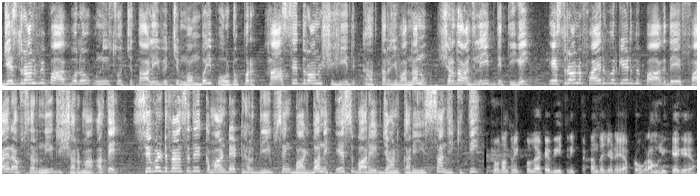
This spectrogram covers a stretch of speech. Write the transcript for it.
ਜਿਸ ਦੌਰਾਨ ਵਿਭਾਗ ਵੱਲੋਂ 1944 ਵਿੱਚ ਮੁੰਬਈ ਪੋਰਟ ਉੱਪਰ ਹਾਦਸੇ ਦੌਰਾਨ ਸ਼ਹੀਦ 71 ਜਵਾਨਾਂ ਨੂੰ ਸ਼ਰਧਾਂਜਲੀ ਦਿੱਤੀ ਗਈ। ਇਸ ਦੌਰਾਨ ਫਾਇਰ ਬ੍ਰਿਗੇਡ ਵਿਭਾਗ ਦੇ ਫਾਇਰ ਅਫਸਰ ਨੀਰਜ ਸ਼ਰਮਾ ਅਤੇ ਸਿਵਲ ਡਿਫੈਂਸ ਦੇ ਕਮਾਂਡੈਂਟ ਹਰਦੀਪ ਸਿੰਘ ਬਾਜਵਾ ਨੇ ਇਸ ਬਾਰੇ ਜਾਣਕਾਰੀ ਸਾਂਝੀ ਕੀਤੀ। 14 ਤਰੀਕ ਤੋਂ ਲੈ ਕੇ 20 ਤਰੀਕ ਤੱਕ ਦੇ ਜਿਹੜੇ ਆ ਪ੍ਰੋਗਰਾਮ ਲਿਖੇ ਗਏ ਆ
